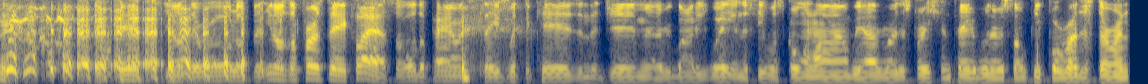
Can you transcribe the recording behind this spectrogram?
the kids, you know, they were all up in, you know, it's the first day of class. So all the parents stayed with the kids in the gym and everybody's waiting to see what's going on. We had a registration table. There's some people registering.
